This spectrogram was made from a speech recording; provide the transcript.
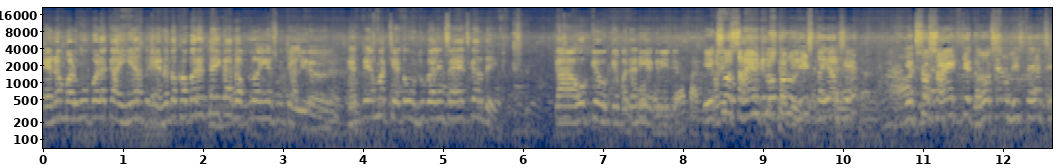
એને મળવું પડે કે અહીંયા એને તો ખબર જ નહીં કે આ ગપલો અહીંયા શું ચાલી રહ્યો છે. એમ તો એમ જ છે તો ઊંધું કરીને સહેજ કરી દે. કે ઓકે ઓકે બધાની એગ્રી છે. એકસો સાહીઠ લોકોનું લિસ્ટ તૈયાર છે. એકસો સાહીઠ જે ઘરો છે એનું લિસ્ટ તૈયાર છે.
